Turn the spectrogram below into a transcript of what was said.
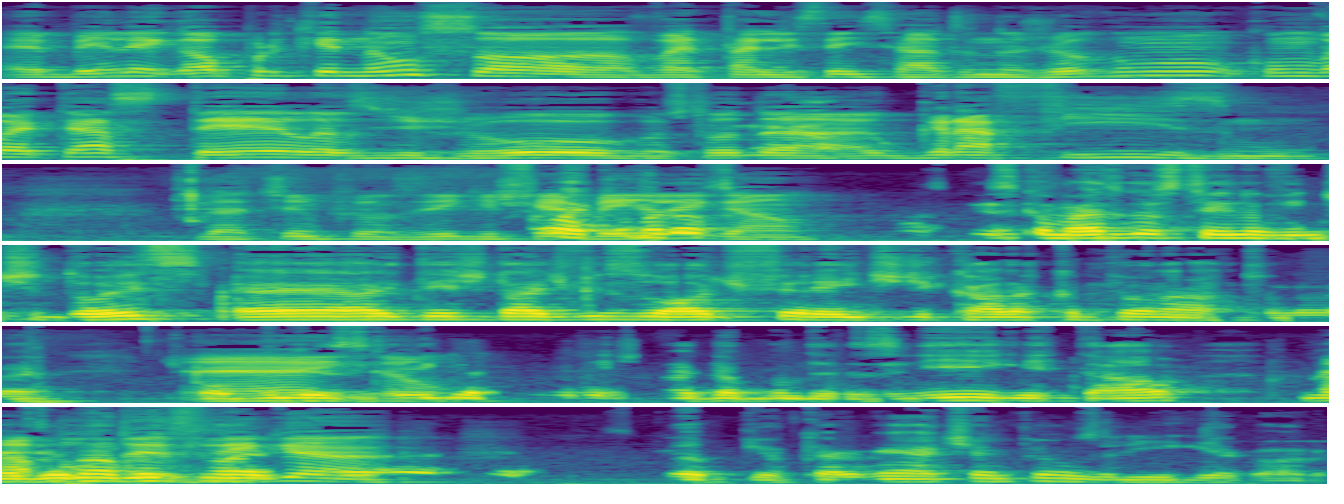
é bem legal porque não só vai estar licenciado no jogo, como, como vai ter as telas de jogo, todo o grafismo da Champions League, que é Olha, bem legal. Uma das coisas que eu mais gostei no 22 é a identidade visual diferente de cada campeonato, né? Tipo, a É, Bundesliga então. a identidade da Bundesliga e tal. Mas A mais Bundesliga- a Cup, eu quero ganhar a Champions League agora.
